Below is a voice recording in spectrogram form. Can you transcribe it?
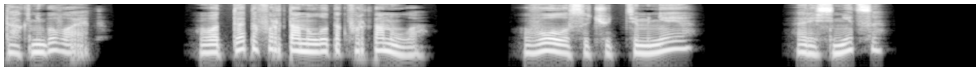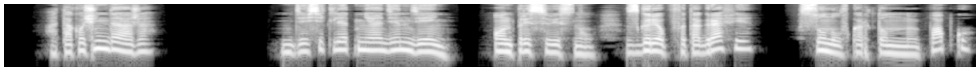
Так не бывает. Вот это фартануло так фартануло. Волосы чуть темнее, ресницы. А так очень даже. Десять лет не один день. Он присвистнул, сгреб фотографии, сунул в картонную папку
